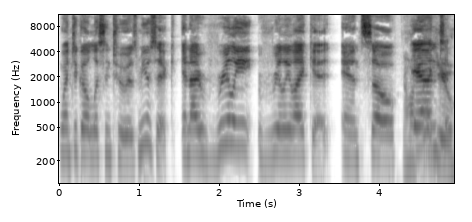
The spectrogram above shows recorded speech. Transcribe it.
went to go listen to his music and I really really like it and so Oh, and thank you.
